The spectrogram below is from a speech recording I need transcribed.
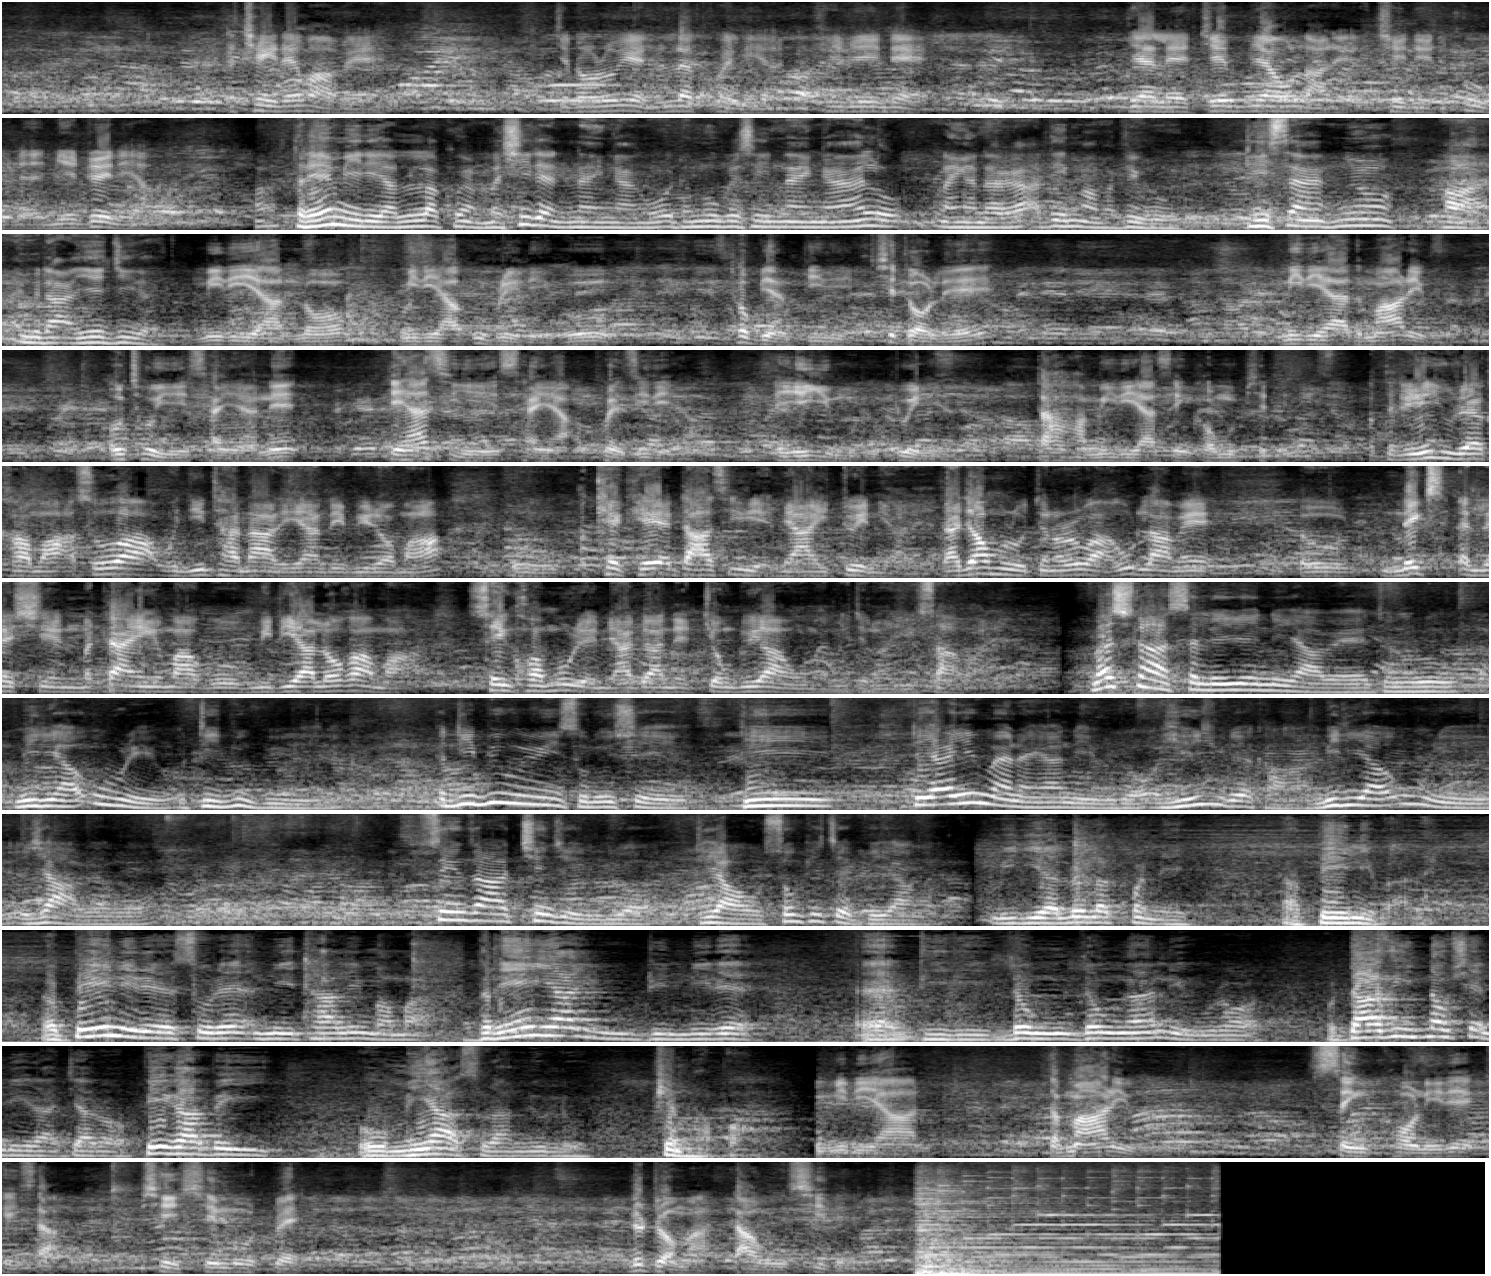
အချိန်တည်းမှာပဲကျွန်တော်တို့ရဲ့လွတ်လပ်ခွင့်တွေကဖြည်းဖြည်းနဲ့ပြန်လဲကျင်းပြောင်းလာတဲ့အခြေအနေတစ်ခုကိုလည်းမြင်တွေ့နေရပါတယ်သတင်းမီဒီယာလွတ်လပ်ခွင့်မရှိတဲ့နိုင်ငံကိုဒီမိုကရေစီနိုင်ငံလို့နိုင်ငံသားကအသိအမှတ်မပြုဘူးဒီစံညွှန်းဟာအင်မတန်အရေးကြီးတယ်မီဒီယာလောမီဒီယာဥပဒေတွေကိုထုတ်ပြန်ပြီးဖြစ်တော့လေမီဒီယာသမားတွေကို အုပ်ချုပ်ရေးဆိုင်ရာနဲ့တရားစီရင်ဆိုင်ရာအဖွဲ့အစည်းတွေဟာအရေးယူမှုတွေတွေ့နေရတယ်။ဒါဟာမီဒီယာစိန်ခေါ်မှုဖြစ်တယ်သတင်းယူတဲ့အခါမှာအစိုးရဝန်ကြီးဌာနတွေကနေပြီးတော့မှဟိုအခက်အခဲအတားအဆီးတွေအများကြီးတွေ့နေရတယ်ဒါကြောင့်မလို့ကျွန်တော်တို့ကအခုလာမဲ့ဟို next election မတိုင်ခင်မှာကိုမီဒီယာလောကမှာစိန်ခေါ်မှုတွေအများပြားနဲ့ကြုံတွေ့ရအောင်မယ်လို့ကျွန်တော်ယူဆပါတယ်မတ်လ14ရက်နေ့ရပဲကျွန်တော်တို့မီဒီယာဥပဒေကိုအတည်ပြုပြီးပြီအတည်ပြုပြီးပြီဆိုလို့ရှိရင်ဒီ တရားရေးမှန်နိုင်ကနေပြီးတော့အရေးယူတဲ့အခါမီဒီယာဥပဒေအရပဲပေါ့စဉ်းစားချင့်ချိန်ပြီးတော့ဒီဟာကိုဆုံးဖြတ်ချက်ပေးရမှာမီဒီယာလွတ်လပ်ခွင့်တွေဒါပေးနေပါတယ်အဲ့ပေးနေတဲ့ဆိုတဲ့အနေအထားလေးမှာမှသတင်းရယူဒီနေတဲ့အဲဒီဒီလုပ်လုပ်ငန်းတွေကိုတော့ဟိုတားဆီးနှောက်ယှက်နေတာကြတော့ပေးကားပေးဟိုမရဆိုတာမျိုးလို့ဖြစ်မှာပေါ့။မီဒီယာသမားတွေကိုစိန်ခေါ်နေတဲ့ကိစ္စဖြည့်ရှင်းဖို့အတွက် လွတ်တော်မှာတာဝန်ရှိတယ်။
